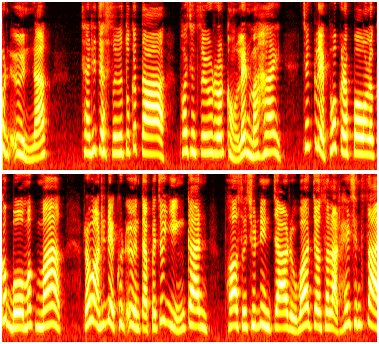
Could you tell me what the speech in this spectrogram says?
คนอื่นนัก แทนที่จะซื้อตุ๊กตาพ่อฉันซื้อรถของเล่นมาให้ ฉันเกลียดพวกกระโปรงแล้วก็โบมากๆ ระหว่างที่เด็กคนอื่นแต่งเป็นเจ้าหญิงกัน พ่อซื้อชุดนินจาหรือว่าโจรสลัดให้ฉันใส่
